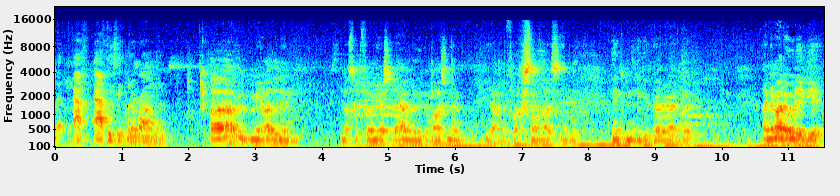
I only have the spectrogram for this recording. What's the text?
the ath- athletes they put around them? Uh, I mean, other than you know some film yesterday, I haven't really been watching them. You know, I've been focused on us and things we need to get better at. But like, no matter who they get,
